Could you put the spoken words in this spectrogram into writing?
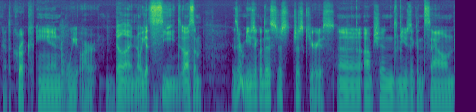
Got the crook, and we are done. Now we got seeds. Awesome. Is there music with this? Just just curious. Uh, options, music, and sound.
